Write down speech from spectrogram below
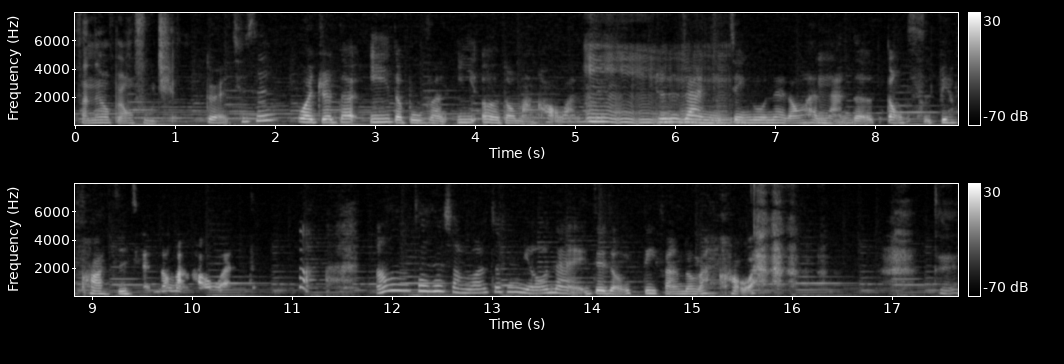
反正又不用付钱。对，其实我觉得一的部分一二都蛮好玩的。嗯嗯嗯，就是在你进入那种很难的动词变化之前，都蛮好玩的。嗯，这是什么？这是牛奶，这种地方都蛮 好玩。对，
